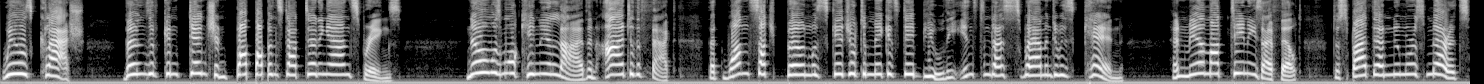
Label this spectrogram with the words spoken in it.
wills clash, bones of contention pop up and start turning handsprings. No one was more keenly alive than I to the fact that one such bone was scheduled to make its debut the instant I swam into his ken, and mere martinis, I felt, despite their numerous merits,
